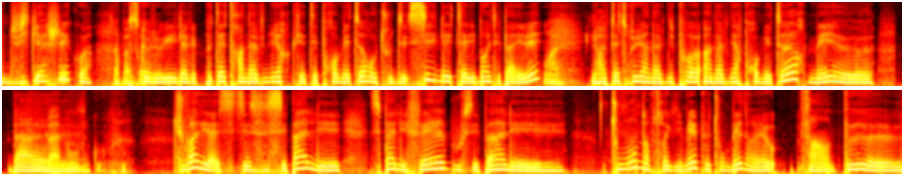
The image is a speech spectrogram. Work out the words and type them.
une vie gâchée, quoi. Ah, bah, Parce que oui. avait peut-être un avenir qui était prometteur au tout dé- Si les talibans n'étaient pas arrivés, Ouais. il aurait peut-être eu un avenir, pro- un avenir prometteur, mais euh, bah, Bah euh, non, du coup. tu vois, c'est c'est pas les, c'est pas les faibles ou c'est pas les. Tout le monde entre guillemets peut tomber dans, enfin, peut euh,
